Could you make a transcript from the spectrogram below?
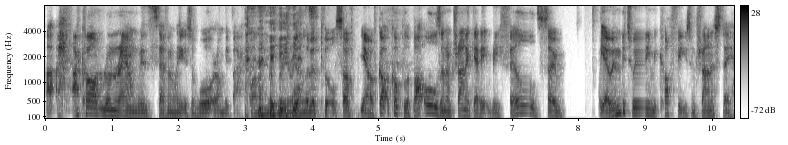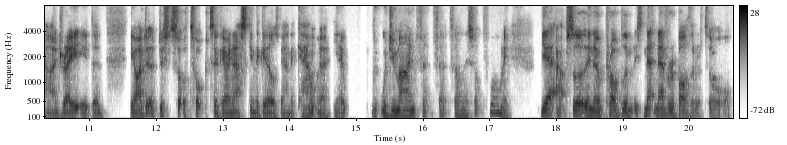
I, I can't run around with seven liters of water on my back while I'm running around Liverpool. So I've, you know, I've got a couple of bottles and I'm trying to get it refilled. So you know, in between my coffees, I'm trying to stay hydrated. And you know, I just sort of took to going asking the girls behind the counter, you know, would you mind f- f- filling this up for me? Yeah, absolutely, no problem. It's ne- never a bother at all.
